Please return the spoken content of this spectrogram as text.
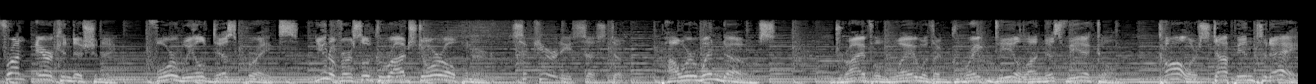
front air conditioning, four wheel disc brakes, universal garage door opener, security system, power windows. Drive away with a great deal on this vehicle. Call or stop in today.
